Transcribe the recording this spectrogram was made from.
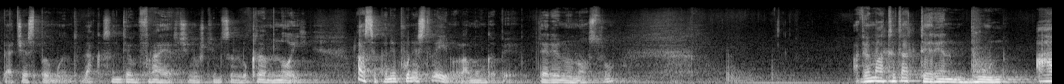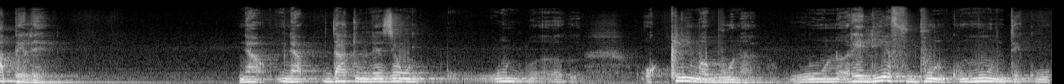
pe acest pământ. Dacă suntem fraieri și nu știm să lucrăm noi, lasă că ne pune străinul la muncă pe terenul nostru. Avem atâta teren bun, apele. Ne-a, ne dat Dumnezeu un, un, o climă bună, un relief bun cu munte, cu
